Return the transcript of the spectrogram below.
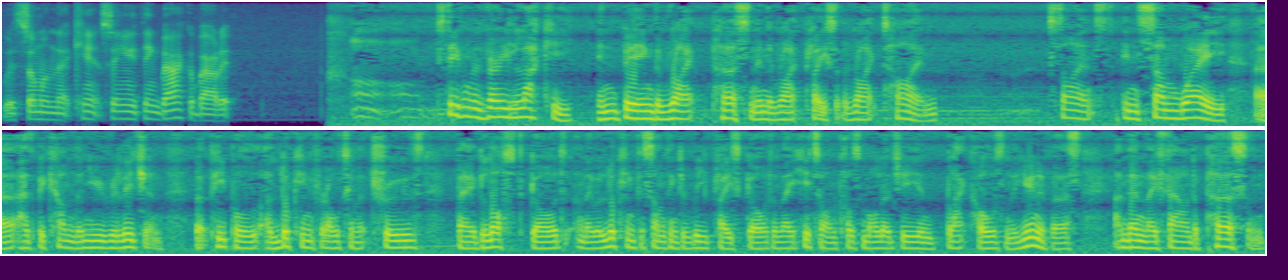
with someone that can't say anything back about it. Stephen was very lucky in being the right person in the right place at the right time. Science, in some way, uh, has become the new religion, that people are looking for ultimate truths, they'd lost God and they were looking for something to replace God and they hit on cosmology and black holes in the universe and then they found a person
